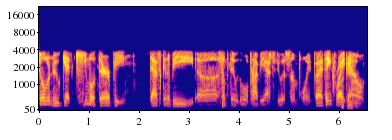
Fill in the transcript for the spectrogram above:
children who get chemotherapy, that's going to be uh, something that we'll probably have to do at some point. But I think right okay. now,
